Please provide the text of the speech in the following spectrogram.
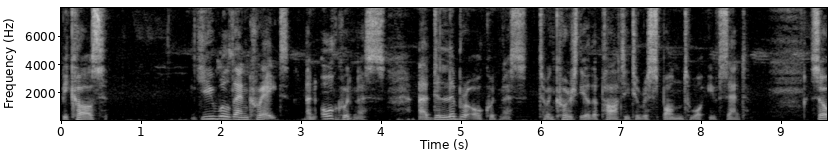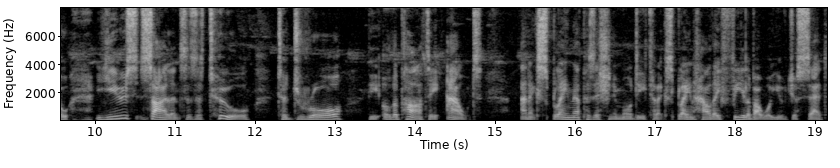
Because you will then create an awkwardness, a deliberate awkwardness, to encourage the other party to respond to what you've said. So use silence as a tool to draw the other party out and explain their position in more detail, explain how they feel about what you've just said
